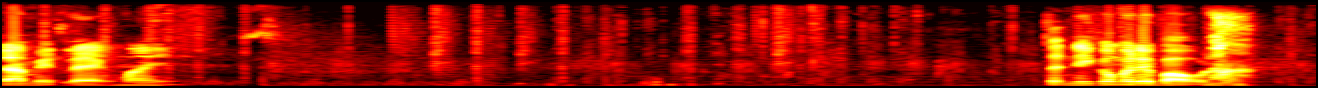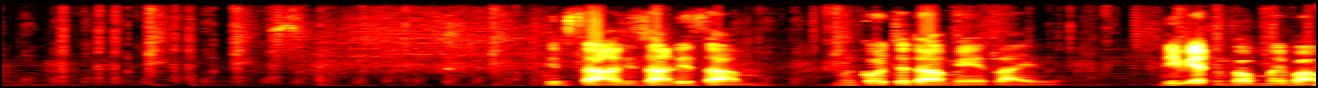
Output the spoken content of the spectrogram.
ดาเมจแรงไม่ แต่นี่ก็ไม่ได้เบานะสิบสามที่สามที่สามมันก็จะดาเมจไหลดีเอสมันก็ไม่เบา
